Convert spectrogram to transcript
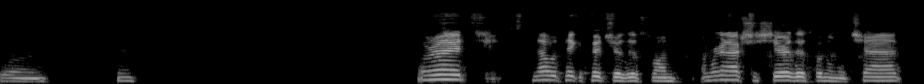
All right, now we'll take a picture of this one, and we're gonna actually share this one in the chat,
